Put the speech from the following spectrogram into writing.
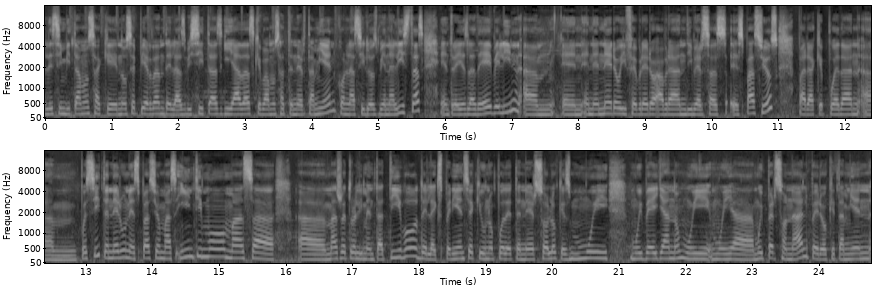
les invitamos a que no se pierdan de las visitas guiadas que vamos a tener también con las y los bienalistas, entre ellas la de Evelyn. En, en, enero y febrero habrán espacios para que puedan, um, pues sí, tener un espacio más íntimo, más, uh, uh, más retroalimentativo de la experiencia que uno puede tener solo, que es muy, muy bella, ¿no? muy, muy, uh, muy personal, pero que también,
